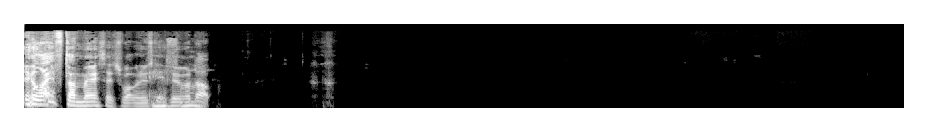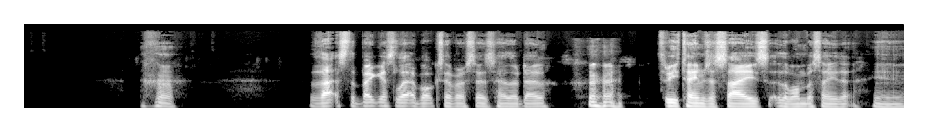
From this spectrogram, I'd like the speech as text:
He left a message. What when he was getting hoovered up? That's the biggest letterbox ever, says Heather Dow. Three times the size of the one beside it. Yeah.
